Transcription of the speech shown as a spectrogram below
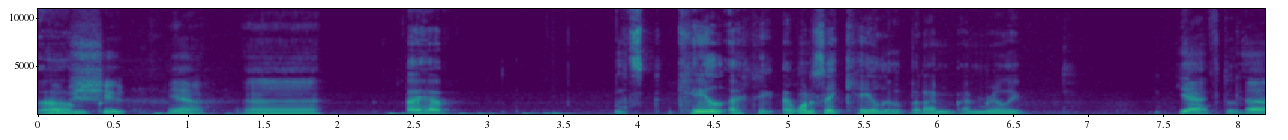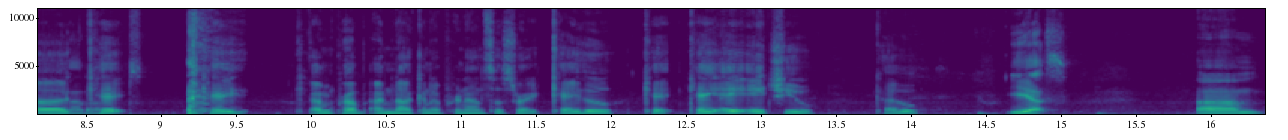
oh Um shoot, yeah. Uh, I have it's Kale I think I want to say Kalu, but I'm I'm really yeah. Uh, that K. K. I'm prob I'm not going to pronounce this right. Kehu K K A H U. Kehu. yes. Um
